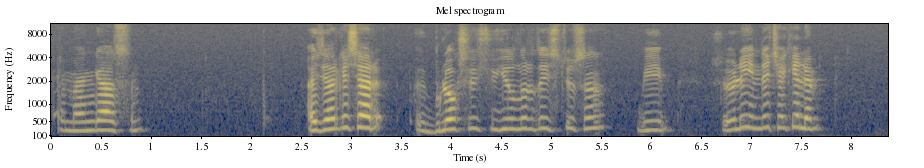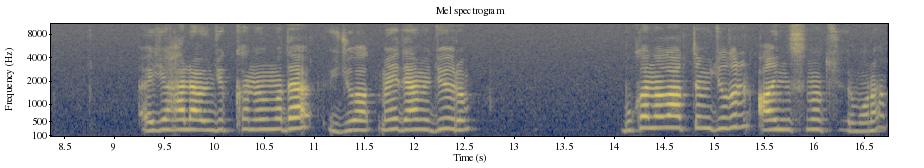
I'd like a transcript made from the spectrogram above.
Hemen gelsin. Ayrıca arkadaşlar e, Bloxfish videoları da istiyorsanız bir söyleyin de çekelim. Ayrıca hala önceki kanalıma da video atmaya devam ediyorum. Bu kanala attığım videoların aynısını atıyorum ona.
